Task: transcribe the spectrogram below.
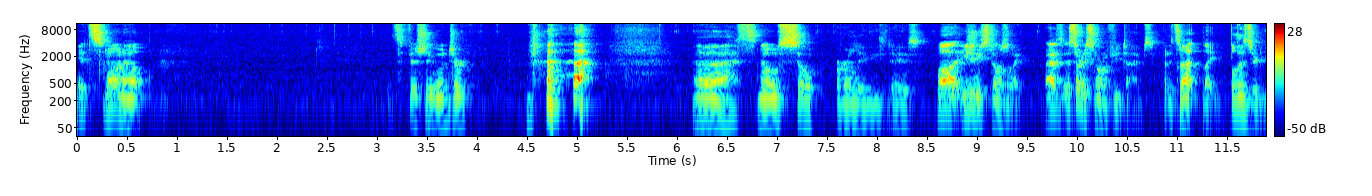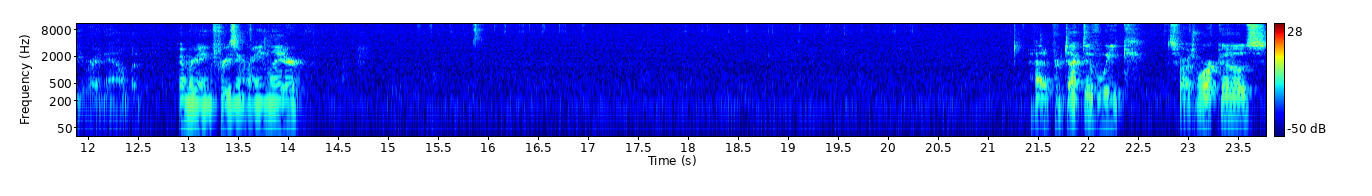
It's snowing out. It's officially winter. uh, snows so early these days. Well, it usually snows like it's already snowed a few times, but it's not like blizzardy right now. But then we're getting freezing rain later. I've had a productive week as far as work goes.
